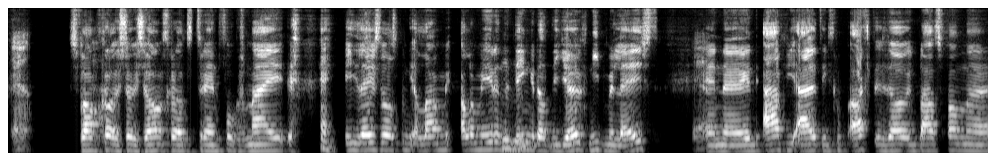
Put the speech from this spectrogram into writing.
Ja. Het is wel gewoon sowieso een grote trend volgens mij. je leest wel eens van die alarm, alarmerende Mhm. dingen dat de jeugd niet meer leest. Ja. En eh AVI uit in groep 8 en zo in plaats van eh,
